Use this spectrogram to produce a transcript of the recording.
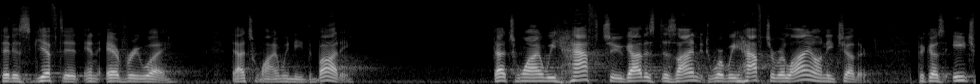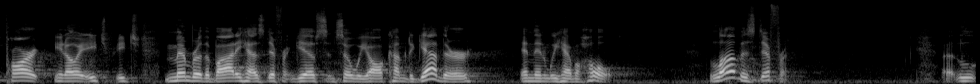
that is gifted in every way. That's why we need the body. That's why we have to, God has designed it to where we have to rely on each other. Because each part, you know, each, each member of the body has different gifts, and so we all come together, and then we have a whole. Love is different. Uh,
